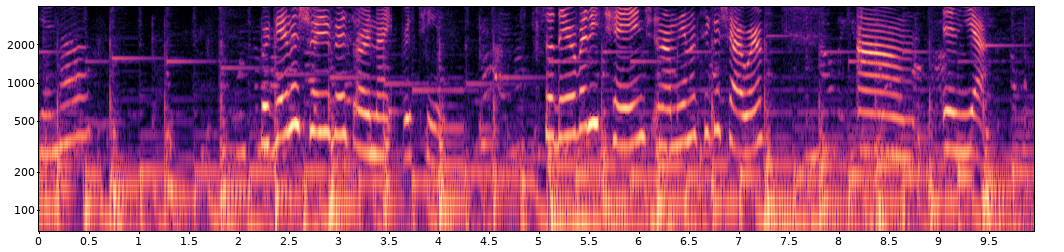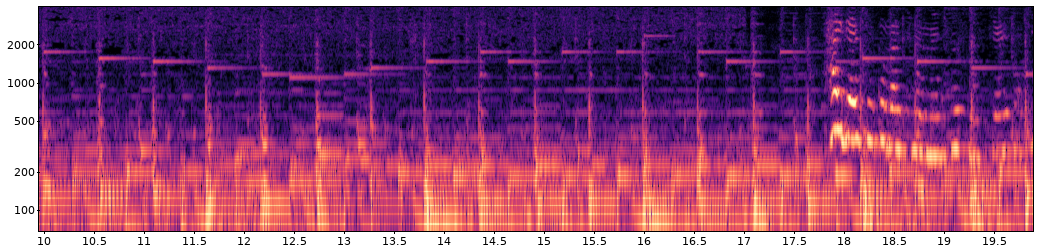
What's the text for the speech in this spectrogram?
gonna We're gonna show you guys our night routine. So they already changed, and I'm gonna take a shower. Um, and yeah. Hi guys, welcome back to the Meza Sisters.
